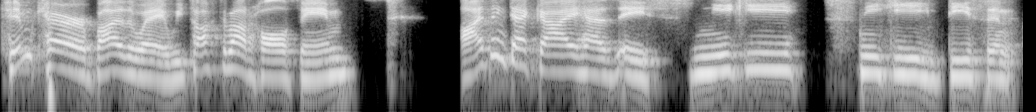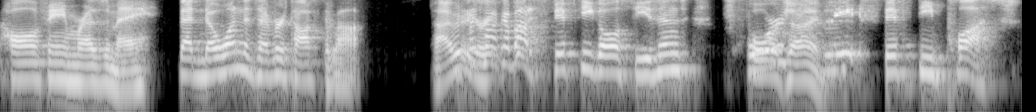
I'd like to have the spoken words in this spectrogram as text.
Tim Kerr, by the way, we talked about Hall of Fame. I think that guy has a sneaky, sneaky, decent Hall of Fame resume that no one has ever talked about. I would talk about 50 goal seasons, four, four straight 50 plus.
